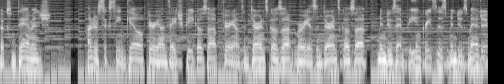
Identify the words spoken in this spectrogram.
Took some damage. 116 gil. Firion's HP goes up. Firion's endurance goes up. Maria's endurance goes up. Mindu's MP increases. Mindu's magic.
